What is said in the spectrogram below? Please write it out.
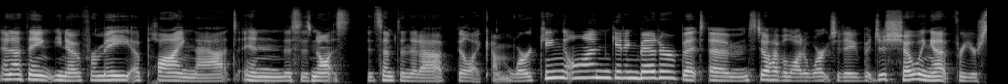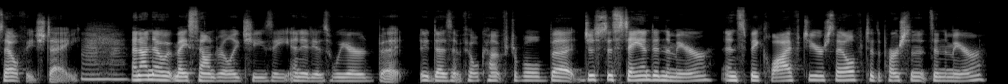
And I think, you know, for me, applying that, and this is not, it's something that I feel like I'm working on getting better, but um, still have a lot of work to do, but just showing up for yourself each day. Mm-hmm. And I know it may sound really cheesy and it is weird, but it doesn't feel comfortable. But just to stand in the mirror and speak life to yourself, to the person that's in the mirror,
